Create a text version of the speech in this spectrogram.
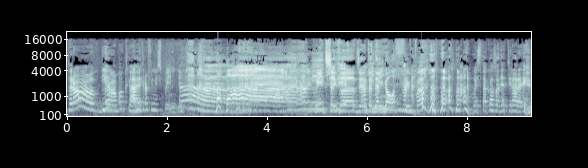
Però dirò No, ok. a microfoni spenti. Ah, amici Qui c'è di- solo gente amici- del gossip. Ma questa cosa di attirare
